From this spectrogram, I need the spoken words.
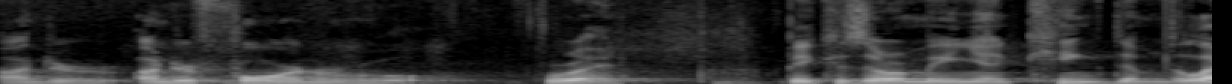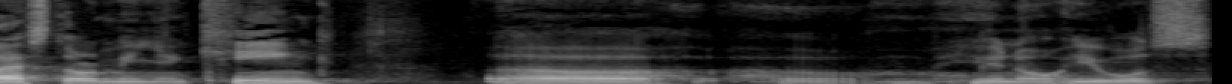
under under foreign rule. Right. Because the Armenian kingdom, the last Armenian king, uh, you know, he was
